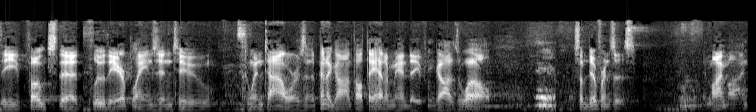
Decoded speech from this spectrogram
The folks that flew the airplanes into Twin Towers and the Pentagon thought they had a mandate from God as well. Some differences, in my mind.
